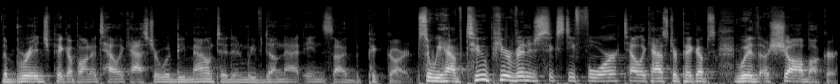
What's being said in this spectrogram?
the bridge pickup on a Telecaster would be mounted, and we've done that inside the pickguard. So we have two Pure Vintage 64 Telecaster pickups with a Shawbucker.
